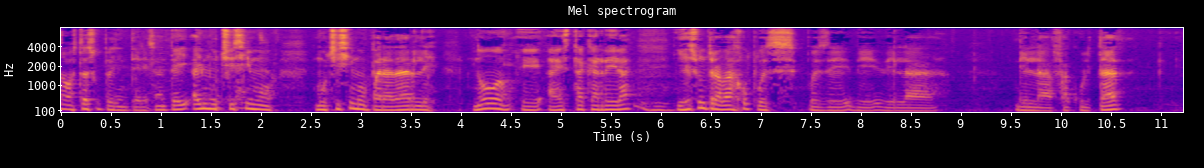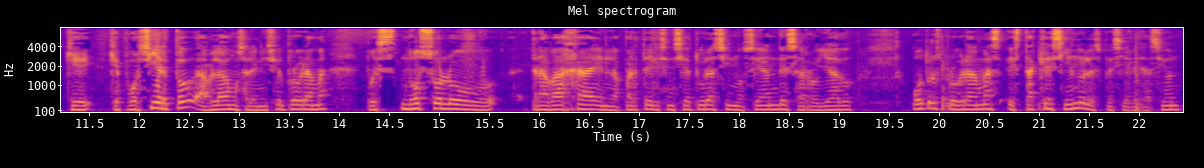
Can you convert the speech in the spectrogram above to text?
No, está súper interesante. Hay, hay muchísimo, muchísimo para darle no eh, a esta carrera y es un trabajo pues pues de, de la de la facultad que, que por cierto, hablábamos al inicio del programa, pues no solo trabaja en la parte de licenciatura, sino se han desarrollado otros programas, está creciendo la especialización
